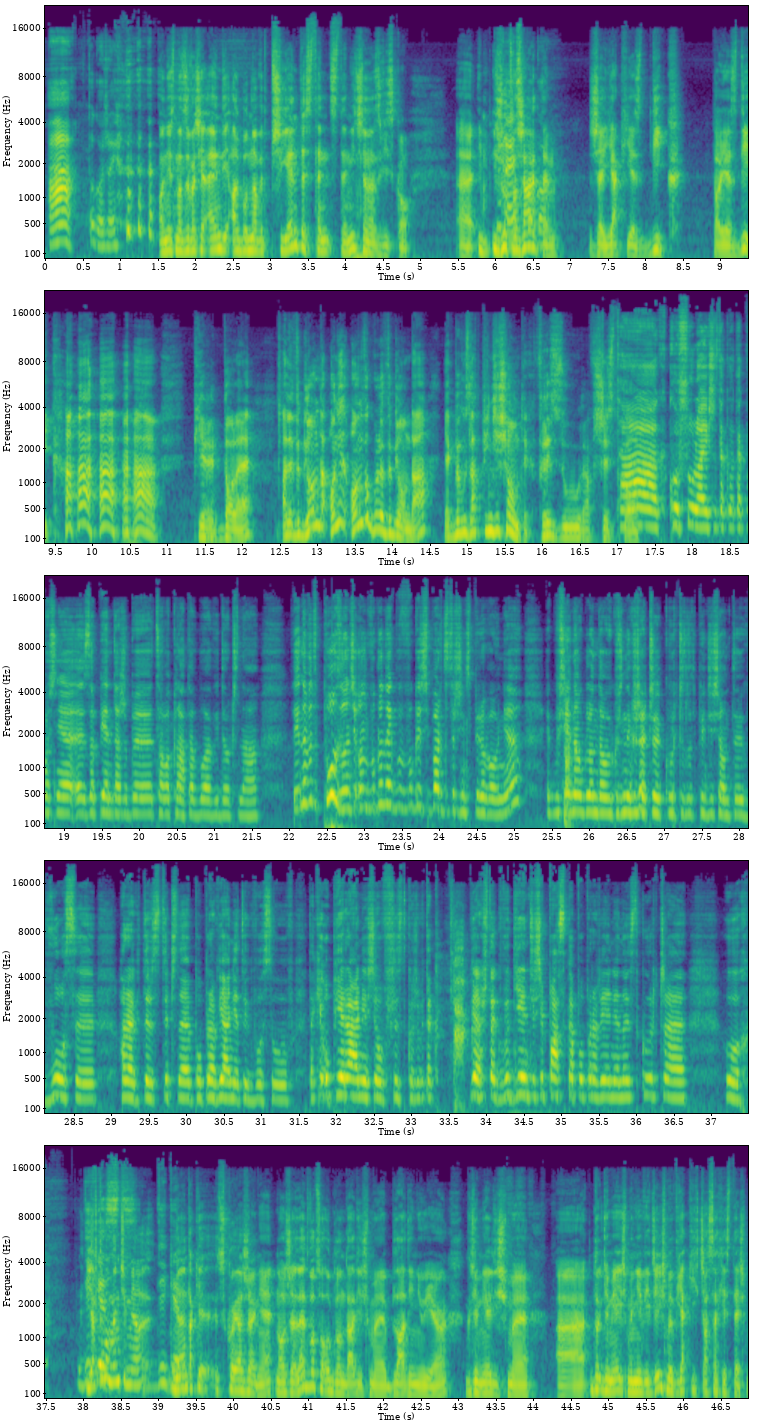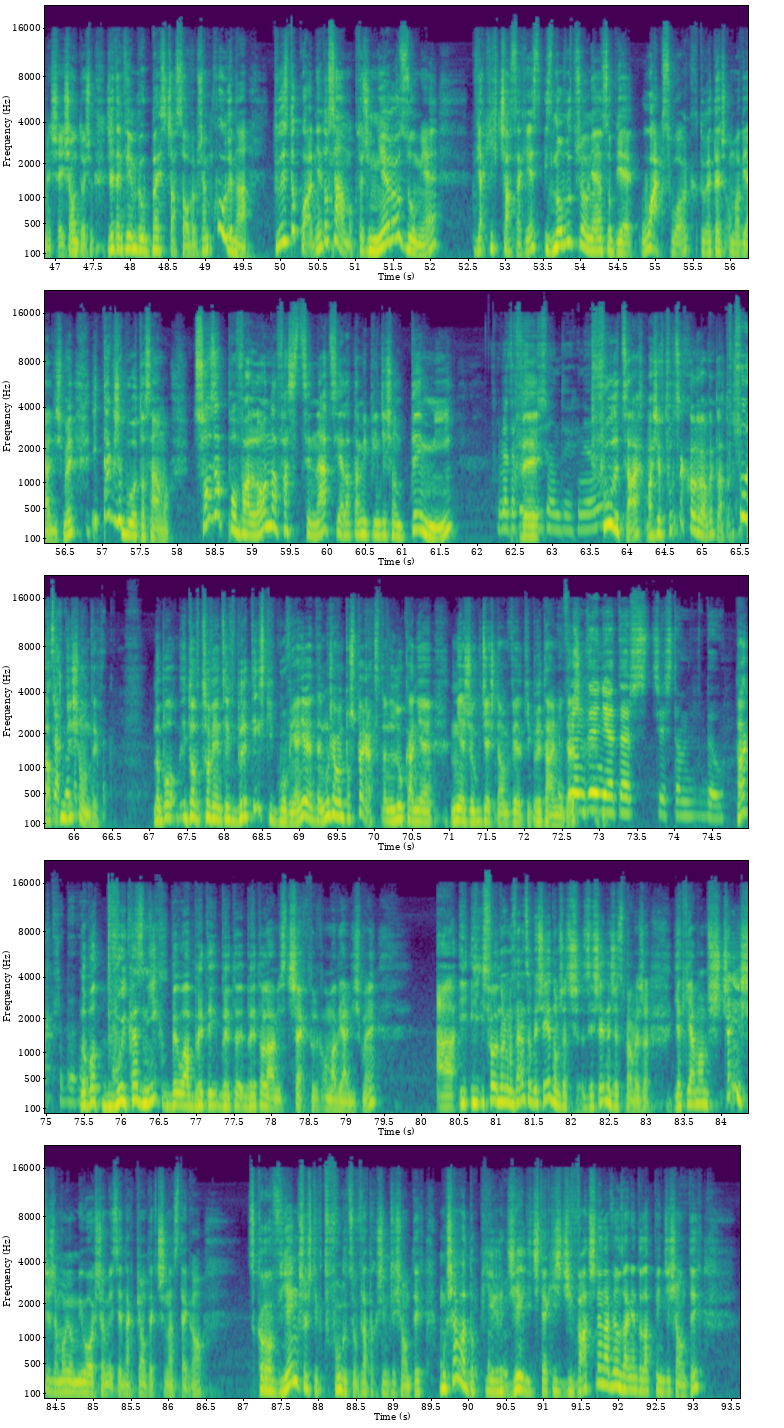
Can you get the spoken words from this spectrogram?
A, to gorzej. On jest, nazywa się Andy, albo nawet przyjęte scen, sceniczne nazwisko. E, I, i rzuca spoko. żartem, że jak jest Dick, to jest Dick. Ha, ha, ha, ha, ha. Pierdolę. Ale wygląda, on, jest, on w ogóle wygląda, jakby był z lat 50. Fryzura, wszystko. Tak, koszula jeszcze tak, tak właśnie e, zapięta, żeby cała klata była widoczna. Nawet poząć, on wygląda jakby w ogóle się bardzo też inspirował, nie? Jakby się Tak. naoglądał różnych rzeczy, kurczę, z lat 50. Włosy, charakterystyczne poprawianie tych włosów, takie opieranie się o wszystko, żeby tak, wiesz, tak wygięcie się paska, poprawienie, no jest kurczę, uch. Dick Ja w tym momencie mia dickiem. miałem takie skojarzenie, no, że ledwo co oglądaliśmy Bloody New Year, gdzie mieliśmy, e, gdzie mieliśmy, nie wiedzieliśmy w jakich czasach jesteśmy, 68, że ten film był bezczasowy. Myślałem, kurna, tu jest dokładnie to samo. Ktoś nie rozumie, w jakich czasach jest i znowu przypomniałem sobie Waxwork, które też omawialiśmy i także było to samo. Co za powalona fascynacja latami 50 W latach w 80., nie? w twórcach, właśnie w twórcach horrorowych lat Twórcach, no tak, 80. tak, tak, tak. No bo i to co więcej, w brytyjskich głównie, ja nie wiem, ten, musiałbym poszperać, ten Luka nie, nie żył gdzieś tam w Wielkiej Brytanii W też, Londynie też gdzieś tam był. tak? przebywał. No bo dwójka z nich była Bryty, Bryty, Brytolami z trzech, których omawialiśmy. A i, i, swoją drogą zdałem sobie jeszcze jedną rzecz, jeszcze jedną rzecz sprawę, że jak ja mam szczęście, że moją miłością jest jednak piątek 13, skoro większość tych twórców w latach 80. musiała dopierdzielić te jakieś dziwaczne nawiązania do lat 50.,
